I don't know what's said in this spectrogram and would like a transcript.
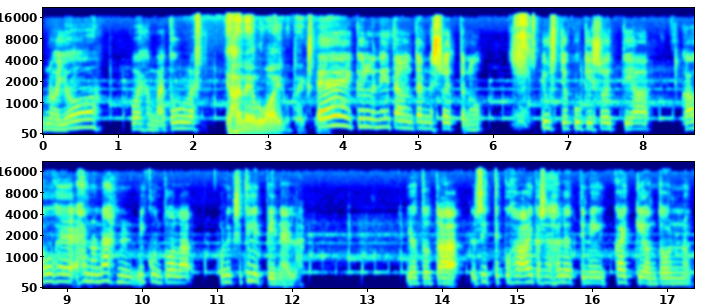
no joo, voihan mä tulla. Ja hän ei ollut ainut, eikö niin? Ei, kyllä niitä on tänne soittanut. Just jokukin soitti ja kauhea. Hän on nähnyt Nikun tuolla, oliko se Filippiineillä. Ja tota, sitten kun hän aikansa hölötti, niin kaikki on ton...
